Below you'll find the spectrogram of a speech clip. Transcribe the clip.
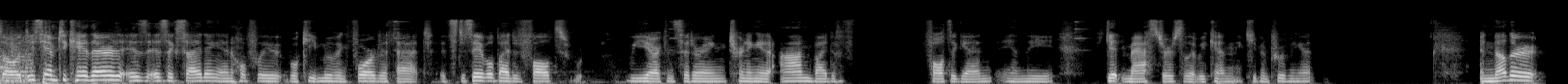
So DCMTK there is, is exciting and hopefully we'll keep moving forward with that. It's disabled by default. We are considering turning it on by default fault again in the git master so that we can keep improving it. Another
